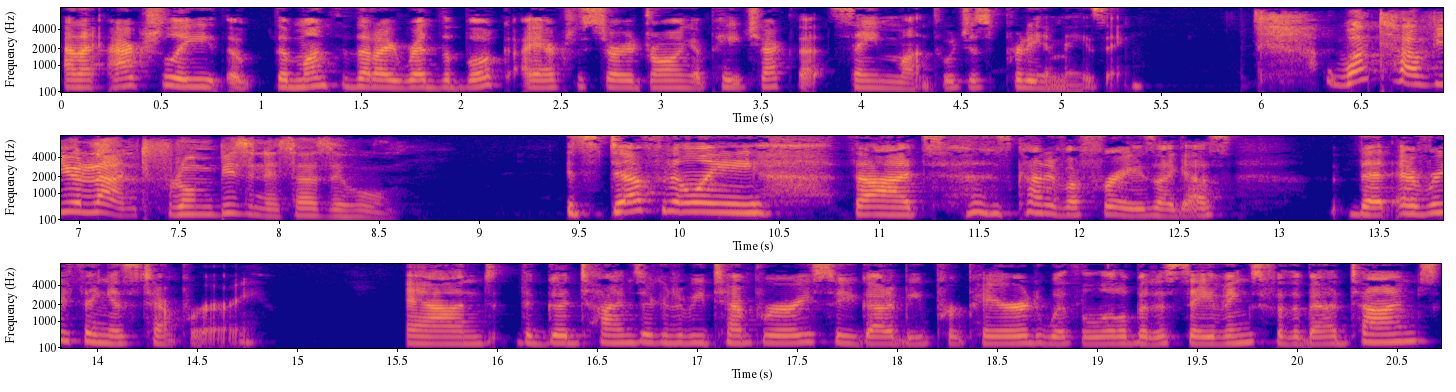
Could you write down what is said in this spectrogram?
And I actually, the, the month that I read the book, I actually started drawing a paycheck that same month, which is pretty amazing. What have you learned from business as a whole? It's definitely that is kind of a phrase, I guess, that everything is temporary. And the good times are going to be temporary. So you got to be prepared with a little bit of savings for the bad times.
